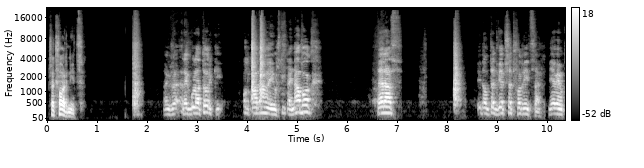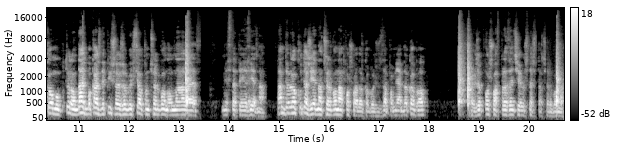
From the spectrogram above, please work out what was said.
przetwornic. Także regulatorki odkładamy już tutaj na bok. Teraz idą te dwie przetwornice. Nie wiem komu, którą dać, bo każdy pisze, żeby chciał tą czerwoną, no ale niestety jest jedna. W tamtym roku też jedna czerwona poszła do kogoś, już zapomniałem do kogo. Także poszła w prezencie już też ta czerwona.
